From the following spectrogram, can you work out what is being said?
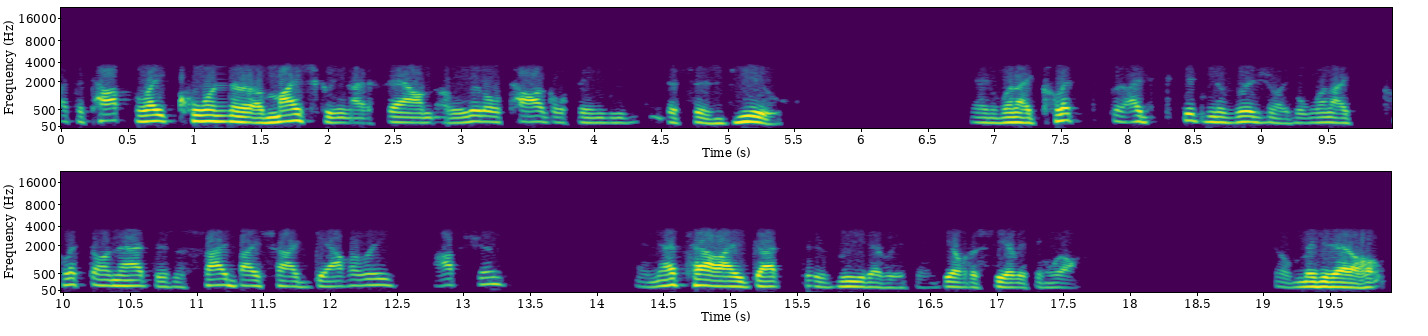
at the top right corner of my screen, I found a little toggle thing that says view. And when I clicked, but I didn't originally, but when I clicked on that, there's a side-by-side gallery option. And that's how I got to read everything, be able to see everything well. So maybe that'll help.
